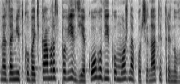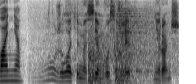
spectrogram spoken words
На замітку батькам розповів, з якого віку можна починати тренування. Ну, желательно 7-8 лет, не раньше.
